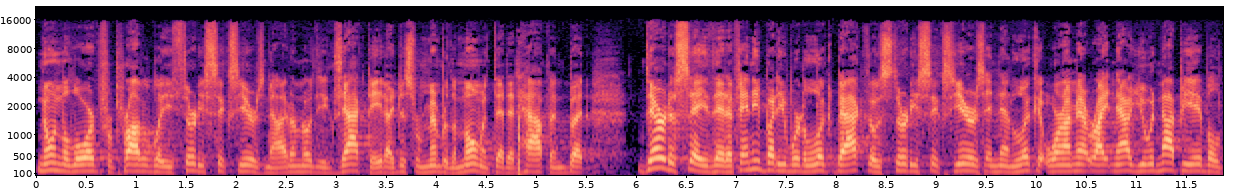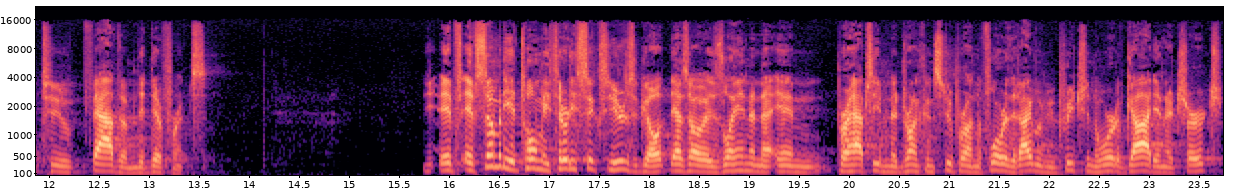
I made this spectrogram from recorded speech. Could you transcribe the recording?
known the Lord for probably 36 years now. I don't know the exact date, I just remember the moment that it happened. But dare to say that if anybody were to look back those 36 years and then look at where I'm at right now, you would not be able to fathom the difference. If, if somebody had told me 36 years ago, as I was laying in, a, in perhaps even a drunken stupor on the floor, that I would be preaching the Word of God in a church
